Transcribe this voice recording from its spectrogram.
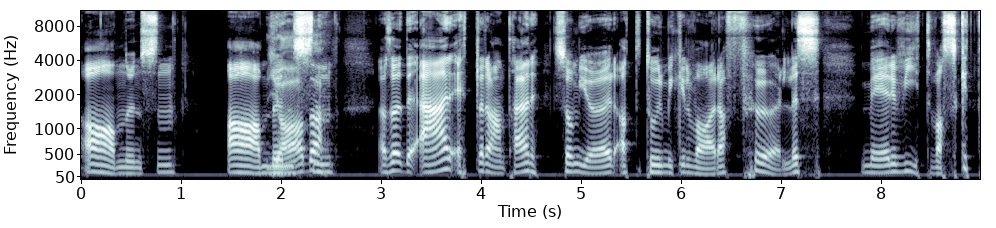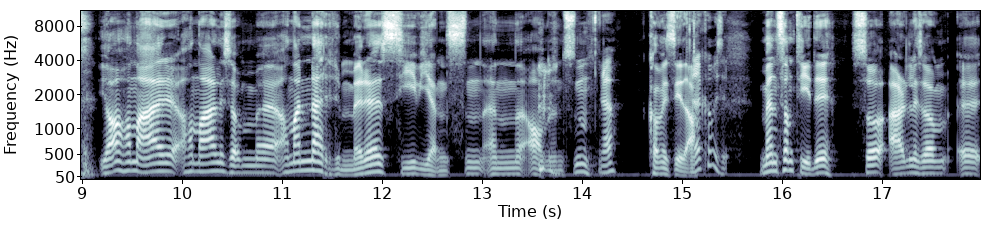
Anundsen, Amundsen Altså, det er et eller annet her som gjør at Tor Mikkel Wara føles mer hvitvasket. Ja, han er, han er liksom Han er nærmere Siv Jensen enn Anundsen, Ja, kan vi si da. det kan vi si. Men samtidig så er det liksom eh,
